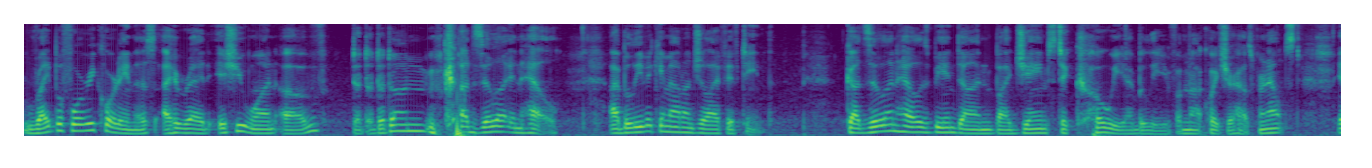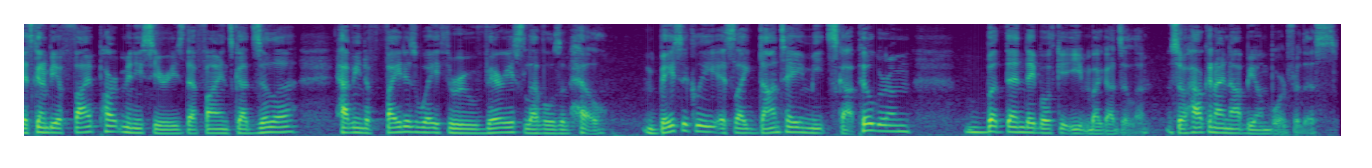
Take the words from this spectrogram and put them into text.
Right before recording this, I read issue one of Godzilla in Hell. I believe it came out on July 15th. Godzilla in Hell is being done by James Stokoe, I believe. I'm not quite sure how it's pronounced. It's going to be a five part miniseries that finds Godzilla having to fight his way through various levels of hell. Basically, it's like Dante meets Scott Pilgrim, but then they both get eaten by Godzilla. So, how can I not be on board for this?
